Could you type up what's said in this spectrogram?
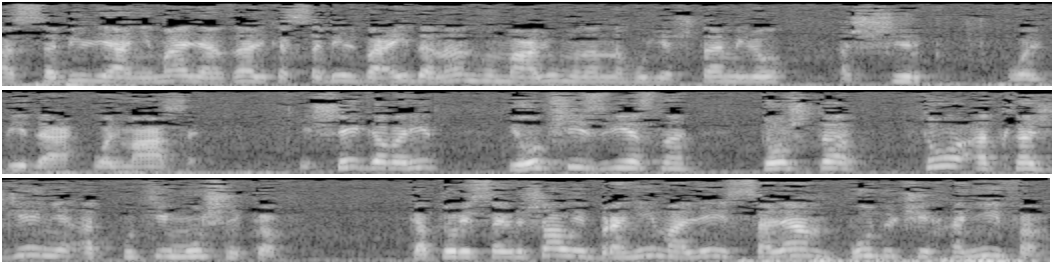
السبيل يعني مائل عن ذلك السبيل بعيدا عنه معلوم أنه يشتمل الشرك والبدع والمعاصي. И шей говорит, и общеизвестно, то, что то отхождение от пути мушриков, который совершал Ибрагим, алейхиссалям, будучи ханифом,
